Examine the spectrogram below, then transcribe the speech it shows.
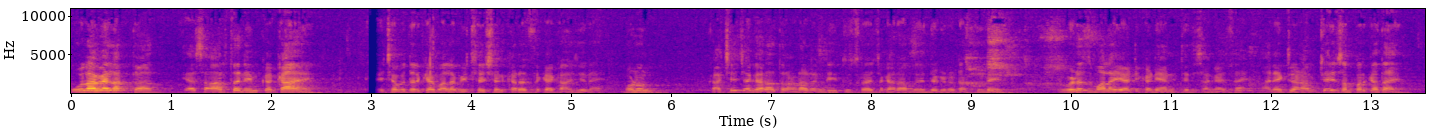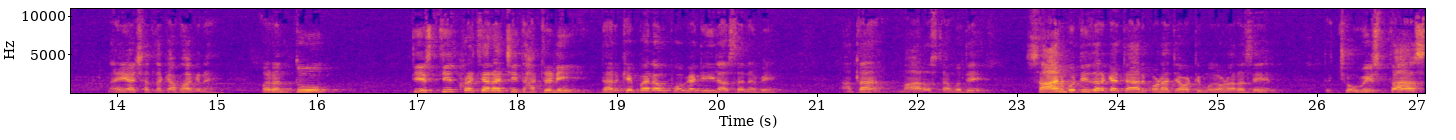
बोलाव्या लागतात याचा अर्थ नेमका काय आहे? याच्याबद्दल काय मला विश्लेषण करायचं काय काळजी नाही? म्हणून काचेच्या घरात राहणाऱ्यांनी दुसऱ्याच्या घरामध्ये दगडं टाकू नयेत एवढंच मला या ठिकाणी आणि त्यांनी सांगायचं आहे. अनेक जण आमच्याही संपर्कात आहे नाही अशातला का भाग नाही. परंतु तीच तीच प्रचाराची धाटणी दर खेपायला उपयोगात येईल असं नव्हे. आता महाराष्ट्रामध्ये सहानुभूती जर काय तयार कोणाच्या वाटेमुळे होणार असेल तर चोवीस तास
